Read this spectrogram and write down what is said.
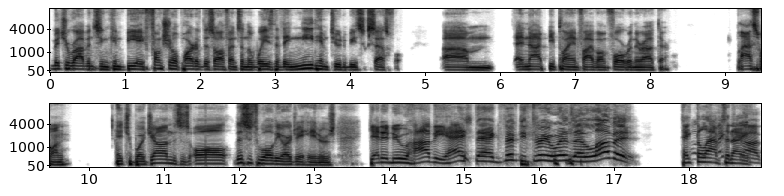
Mitchell Robinson can be a functional part of this offense in the ways that they need him to to be successful, um, and not be playing five on four when they're out there. Last one. It's your boy Jon. This is all. This is to all the RJ haters. Get a new hobby. Hashtag 53 wins. I love it. Take the lap tonight. God.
